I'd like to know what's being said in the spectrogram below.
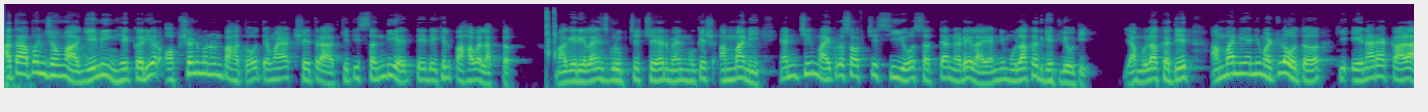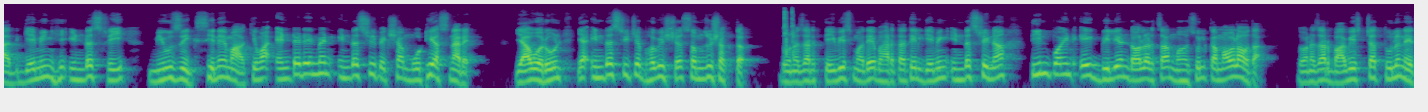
आता आपण जेव्हा गेमिंग हे करिअर ऑप्शन म्हणून पाहतो तेव्हा या क्षेत्रात किती संधी आहेत ते देखील पाहावं लागतं. मागे रिलायन्स ग्रुपचे चेअरमॅन मुकेश अंबानी यांची मायक्रोसॉफ्टचे सीईओ सत्या नडेला यांनी मुलाखत घेतली होती. या मुलाखतीत अंबानी यांनी म्हटलं होतं की येणाऱ्या काळात गेमिंग ही इंडस्ट्री म्युझिक सिनेमा किंवा एंटरटेनमेंट इंडस्ट्रीपेक्षा मोठी असणार आहे. यावरून या इंडस्ट्रीचे भविष्य समजू शकतं. दोन हजार तेवीसमध्ये भारतातील गेमिंग इंडस्ट्रीनं तीन पॉईंट एक बिलियन डॉलरचा महसूल कमावला होता. दोन हजार बावीसच्या तुलनेत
